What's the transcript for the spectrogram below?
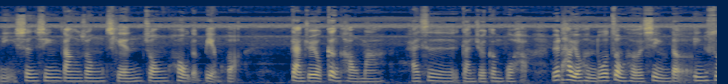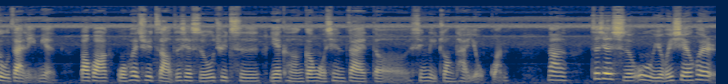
你身心当中前、中、后的变化，感觉有更好吗？还是感觉更不好？因为它有很多综合性的因素在里面，包括我会去找这些食物去吃，也可能跟我现在的心理状态有关。那这些食物有一些会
